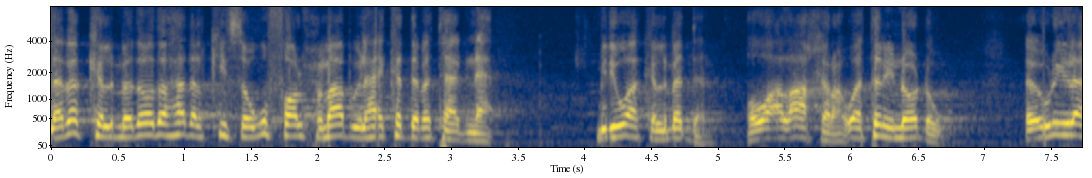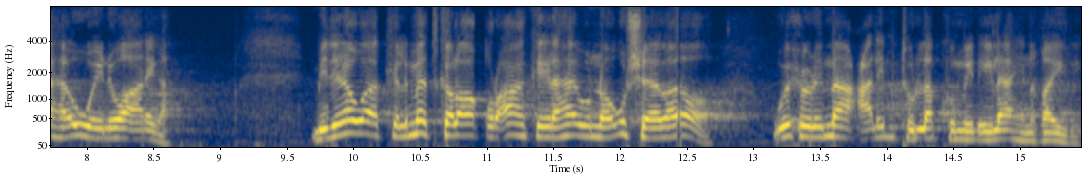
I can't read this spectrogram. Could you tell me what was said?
laba kelmadoodoo hadalkiisa ugu fool xumaa buu ilaahay ka daba taagnaa. Midi waa kelmaddan oo waa alaakhira waa tan inoo dhow. Ee uhi ilaaha u weyni waa aniga. Midina waa kelmad kale oo qur'aanka ilaahay uu noogu sheegayoo wuxuu idhi maa calimtu lakum min ilaahin hayri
